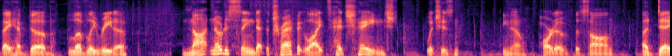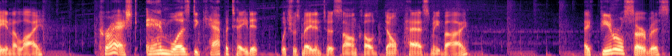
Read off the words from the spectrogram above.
they have dubbed Lovely Rita, not noticing that the traffic lights had changed which is, you know, part of the song A Day in the Life, crashed and was decapitated, which was made into a song called Don't Pass Me By. A funeral service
